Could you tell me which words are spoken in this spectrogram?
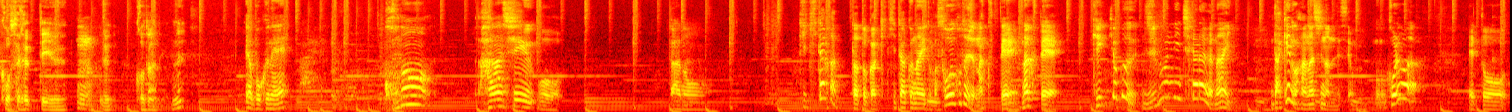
こうするっていううん。ことなんだけどね。いや僕ねこの話をあの聞きたかったとか聞きたくないとか、そういうことじゃなくてなくて結局自分に力がないだけの話なんですよ。これはえっと、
